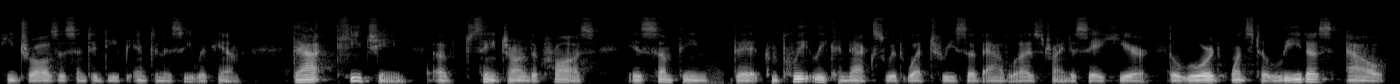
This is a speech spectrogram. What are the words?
he draws us into deep intimacy with him. That teaching of St. John of the Cross is something that completely connects with what Teresa of Avila is trying to say here. The Lord wants to lead us out,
